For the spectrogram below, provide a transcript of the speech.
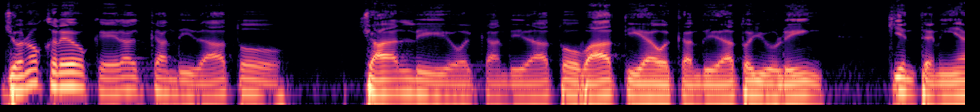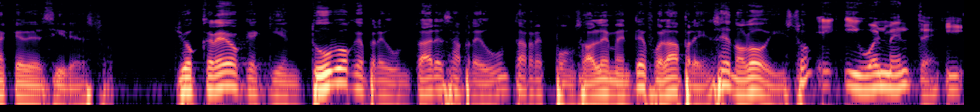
Yo no creo que era el candidato Charlie o el candidato Batia o el candidato Yulín quien tenía que decir eso. Yo creo que quien tuvo que preguntar esa pregunta responsablemente fue la prensa y no lo hizo. I- Igualmente, y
